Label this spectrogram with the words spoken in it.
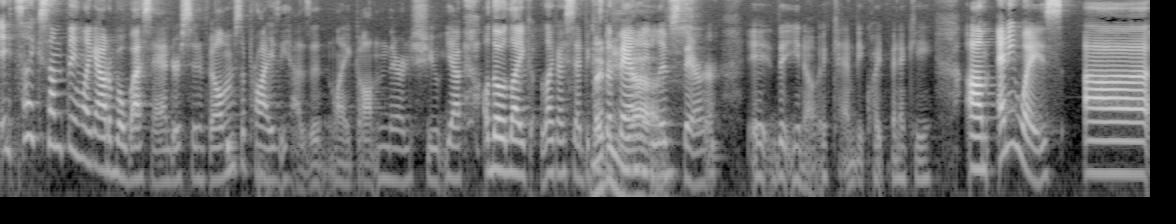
it's like something like out of a Wes Anderson film. I'm surprised he hasn't like gotten there to shoot. Yeah, although like like I said, because Maybe the family has. lives there, it that you know it can be quite finicky. Um, anyways, uh,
